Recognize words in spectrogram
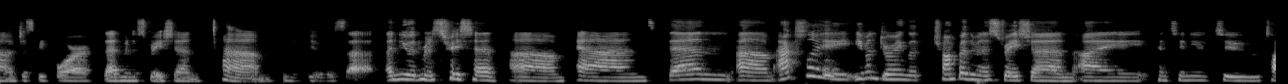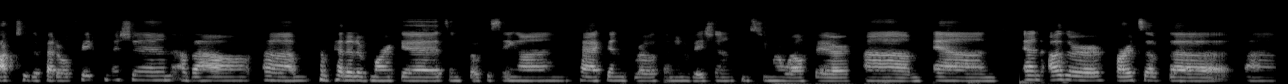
uh, just before the administration. Um, it was a, a new administration. Um, and then, um, actually, even during the Trump administration, I continued to talk to the Federal Trade Commission about um, competitive markets and focusing on tech and growth and innovation and consumer welfare. Um, and and other parts of the um,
